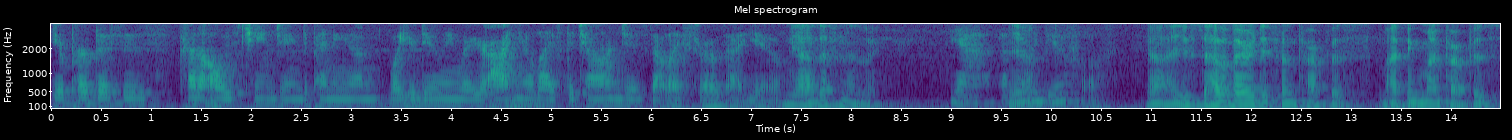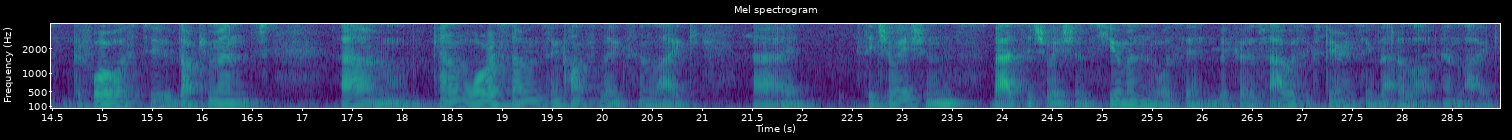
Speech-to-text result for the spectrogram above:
your purpose is kind of always changing depending on what you're doing, where you're at in your life, the challenges that life throws at you. yeah definitely Yeah, that's Yeah. really beautiful. Yeah i used to have a very different purpose i think my purpose before was to document um, kind of war zones and conflicts and like uh, situations, bad situations human was in because I was experiencing that a lot and like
